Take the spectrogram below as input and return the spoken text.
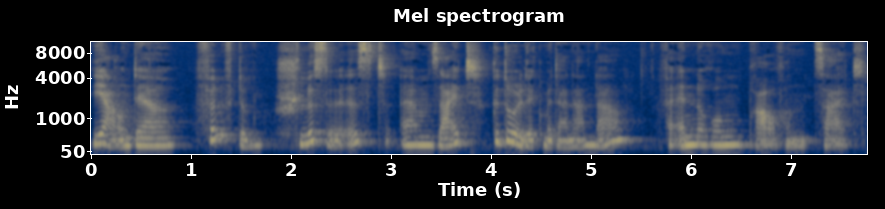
Ja, und der fünfte Schlüssel ist, ähm, seid geduldig miteinander. Veränderungen brauchen Zeit.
